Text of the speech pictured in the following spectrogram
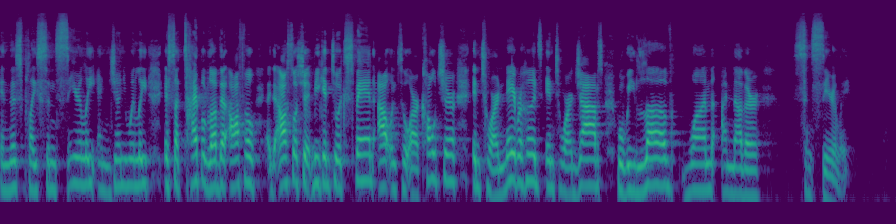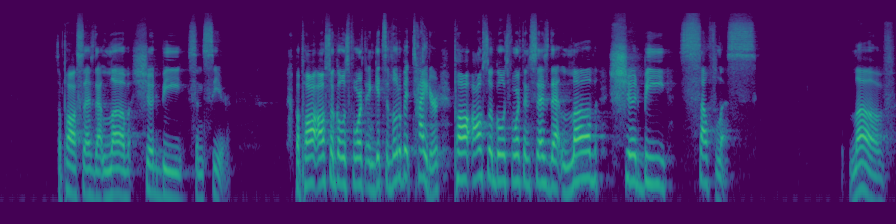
in this place sincerely and genuinely. It's a type of love that also, also should begin to expand out into our culture, into our neighborhoods, into our jobs, where we love one another sincerely. So Paul says that love should be sincere. But Paul also goes forth and gets a little bit tighter. Paul also goes forth and says that love should be selfless. Love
